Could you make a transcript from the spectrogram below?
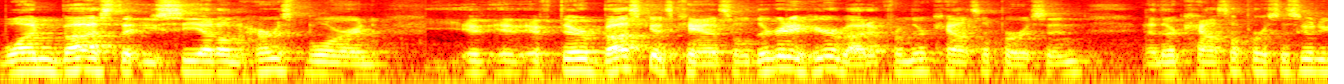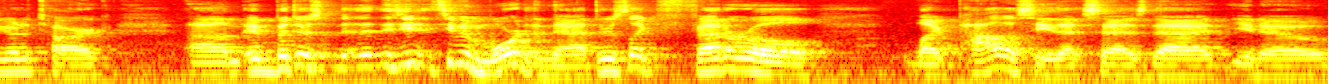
one bus that you see out on Hurstbourne, if, if their bus gets canceled, they're going to hear about it from their council person, and their council person is going to go to TARC. Um, but there's it's it's even more than that. There's like federal like policy that says that you know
